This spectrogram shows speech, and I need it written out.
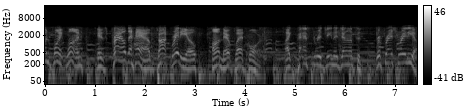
101.1 is proud to have talk radio on their platform. Like Pastor Regina Johnson, Refresh Radio,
